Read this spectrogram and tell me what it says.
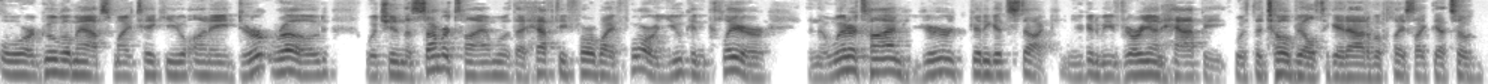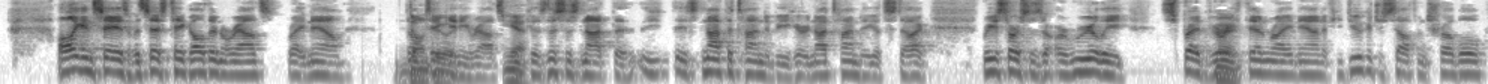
or Google Maps might take you on a dirt road, which in the summertime with a hefty 4x4 you can clear. In the wintertime, you're going to get stuck. You're going to be very unhappy with the tow bill to get out of a place like that. So, all I can say is if it says take alternate routes right now, don't, don't take do any routes yeah. because this is not the it's not the time to be here not time to get stuck resources are really spread very right. thin right now and if you do get yourself in trouble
